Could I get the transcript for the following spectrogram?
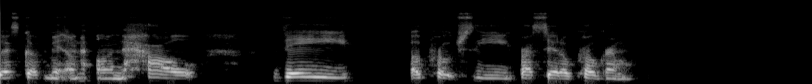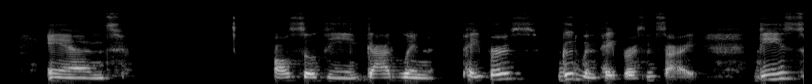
US government on, on how they approach the Bracero program. And also the Godwin papers, Goodwin papers, I'm sorry. These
